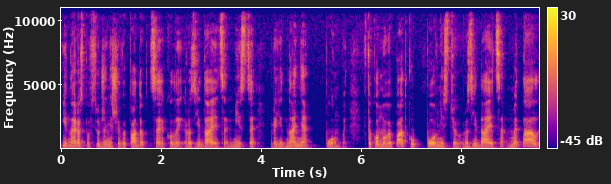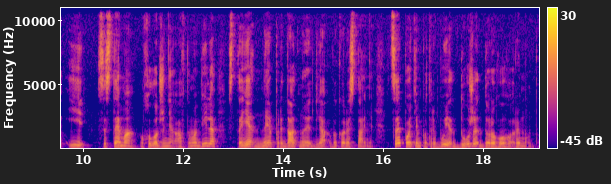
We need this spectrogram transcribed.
і найрозповсюдженіший випадок це коли роз'їдається місце приєднання помпи. В такому випадку повністю роз'їдається метал і система охолодження автомобіля стає непридатною для використання. Це потім потребує дуже дорогого ремонту.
